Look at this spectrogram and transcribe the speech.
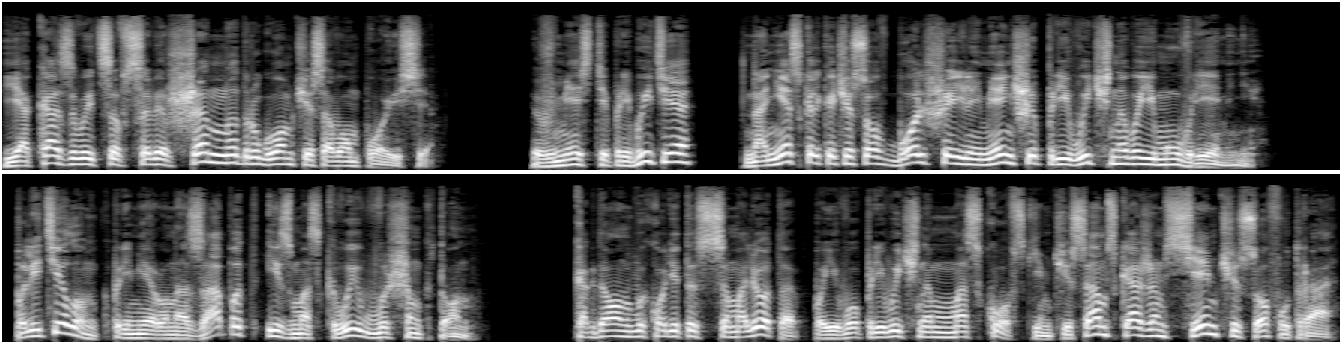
и оказывается в совершенно другом часовом поясе. В месте прибытия на несколько часов больше или меньше привычного ему времени. Полетел он, к примеру, на запад из Москвы в Вашингтон. Когда он выходит из самолета, по его привычным московским часам, скажем, 7 часов утра.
